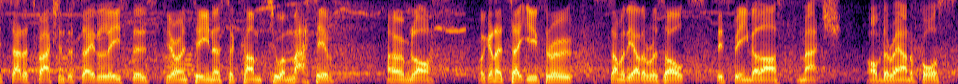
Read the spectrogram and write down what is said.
Dissatisfaction to say the least as Fiorentina succumb to a massive home loss. We're going to take you through some of the other results, this being the last match of the round, of course.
